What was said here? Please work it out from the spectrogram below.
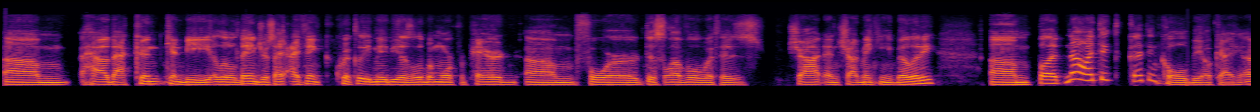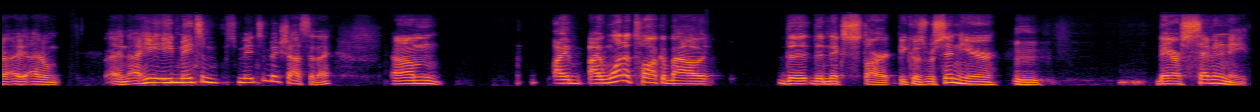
um, how that can can be a little dangerous. I, I think Quickley maybe is a little bit more prepared um, for this level with his shot and shot making ability. Um, but no, I think I think Cole will be okay. I, I, I don't, and I, he he made some made some big shots today. Um, I I want to talk about the the Knicks start because we're sitting here. Mhm. They are seven and eight.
